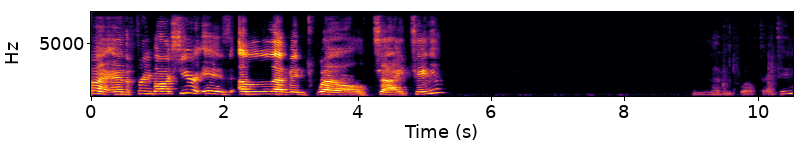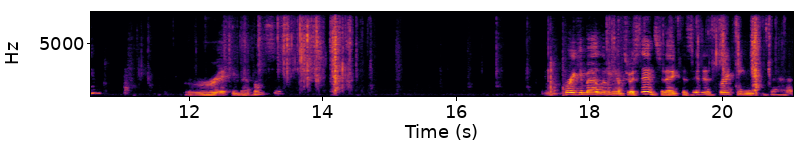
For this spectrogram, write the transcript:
Alright, and the free box here is 1112 Titanium. 1112 Titanium. Breaking Bad bonuses. Breaking Bad living up to its name today because it is Breaking Bad.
